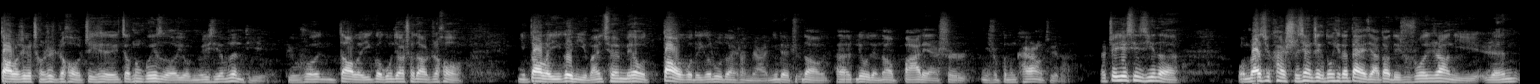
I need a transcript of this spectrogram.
到了这个城市之后，这些交通规则有没有一些问题？比如说，你到了一个公交车道之后，你到了一个你完全没有到过的一个路段上面，你得知道它六点到八点是你是不能开上去的。那这些信息呢，我们来去看实现这个东西的代价，到底是说让你人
